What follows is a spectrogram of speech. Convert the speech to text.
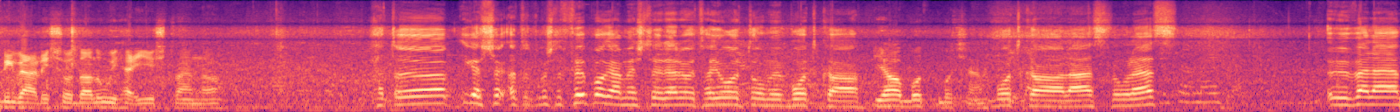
riválisoddal, Újhelyi Istvánnal? Hát ö, igazság, hát ott most a főpolgármester előtt, ha jól tudom, ő Botka, Ja, bot, bocsánat. Botka László lesz. Ő vele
